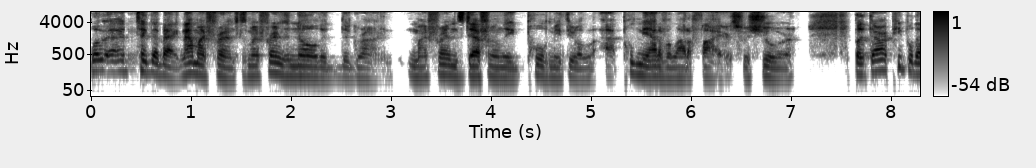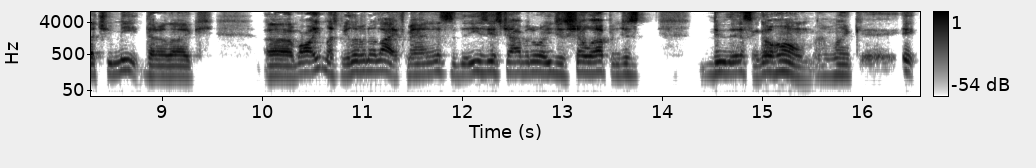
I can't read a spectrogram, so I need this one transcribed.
well i take that back not my friends because my friends know the, the grind my friends definitely pulled me through a lot pulled me out of a lot of fires for sure but there are people that you meet that are like um, oh, he must be living a life, man. This is the easiest job in the world. You just show up and just do this and go home. I'm like, it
